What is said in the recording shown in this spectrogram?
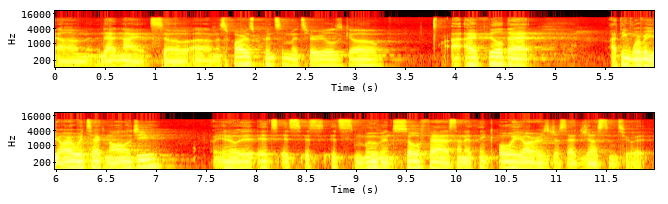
um, that night. So um, as far as printed materials go, I, I, feel that I think where we are with technology, you know, it, it's, it's, it's, it's moving so fast, and I think OER is just adjusting to it.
